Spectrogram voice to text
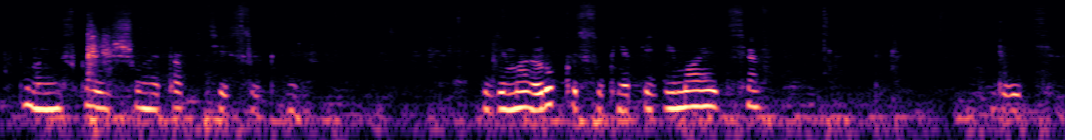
Хто мені скаже, що не так в цій сукні? Підіймаю руки, сукня підіймається. Дивіться.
